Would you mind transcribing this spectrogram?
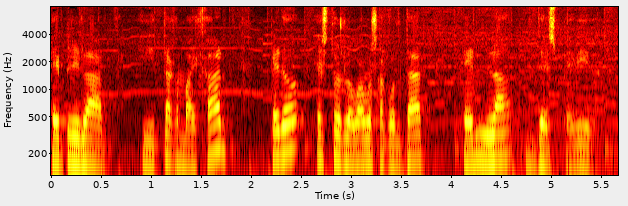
April Art y Tag My Heart, pero esto os lo vamos a contar en la despedida.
